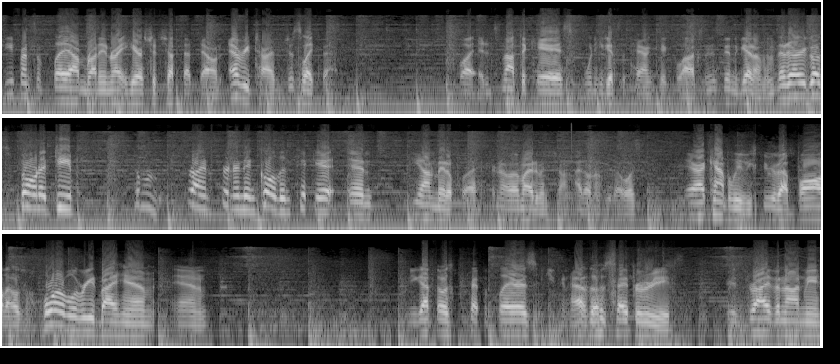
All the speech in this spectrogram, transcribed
defensive play I'm running right here should shut that down every time, just like that. But it's not the case when he gets the pancake blocks, and he's going to get him. And there he goes, throwing it deep. Come Brian Ferdinand, golden ticket, and Deion made a play. Or no, that might have been Sean. I don't know who that was. There, I can't believe he threw that ball. That was a horrible read by him. And when you got those type of players, you can have those type of reads. He's driving on me.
